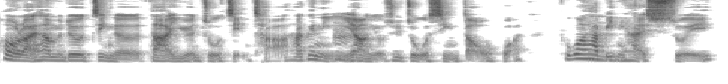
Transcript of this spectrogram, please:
后来他们就进了大医院做检查，他跟你一样有去做心导管，嗯、不过他比你还衰，嗯、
